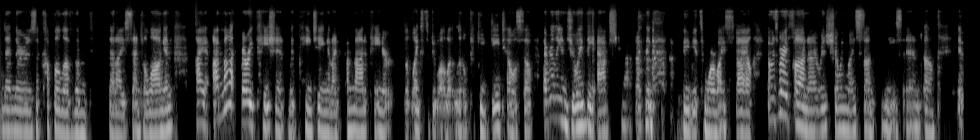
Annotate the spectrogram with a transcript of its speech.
And then there's a couple of them that I sent along, and I, I'm not very patient with painting, and I, I'm not a painter that likes to do all that little picky details. So I really enjoyed the abstract. I think maybe it's more my style. It was very fun. I was showing my son these and um, it,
